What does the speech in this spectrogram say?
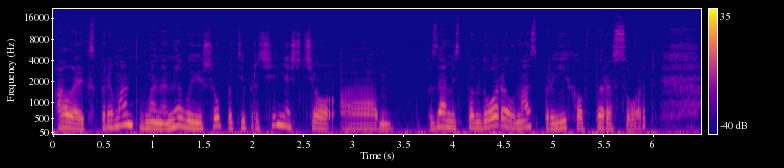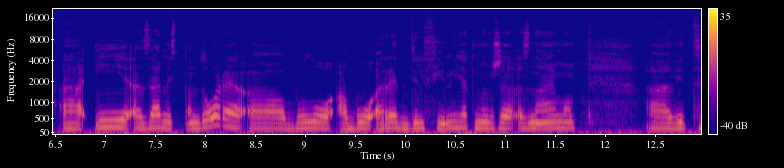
Але експеримент в мене не вийшов по тій причині, що замість Пандори у нас приїхав пересорт. І замість Пандори було або Red Delfin, як ми вже знаємо. Від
